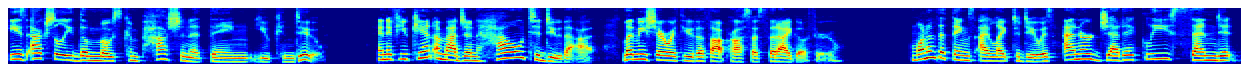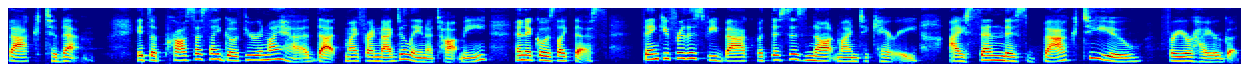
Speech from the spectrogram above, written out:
is actually the most compassionate thing you can do. And if you can't imagine how to do that, let me share with you the thought process that I go through. One of the things I like to do is energetically send it back to them. It's a process I go through in my head that my friend Magdalena taught me, and it goes like this. Thank you for this feedback, but this is not mine to carry. I send this back to you for your higher good.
